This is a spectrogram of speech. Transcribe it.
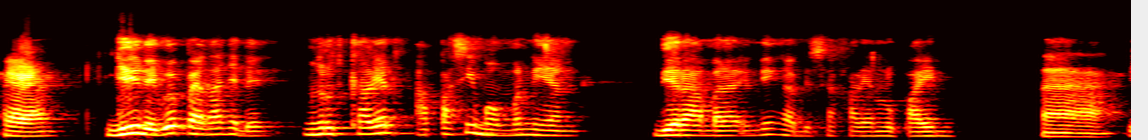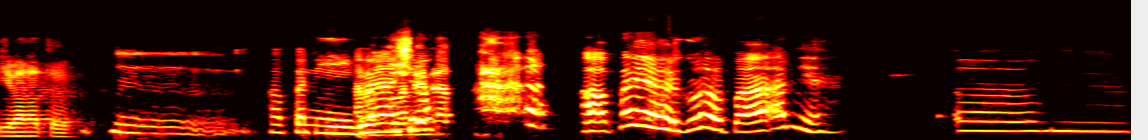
ya kan? Gini deh, gue pengen tanya deh, menurut kalian apa sih momen yang di Ramadan ini nggak bisa kalian lupain? Nah, gimana tuh? Hmm, apa nih? Gimana, Nat. Apa ya? Gue apaan ya? Em,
